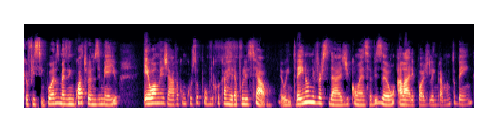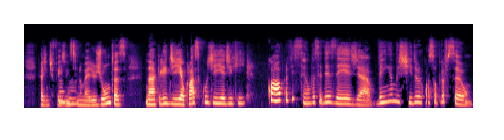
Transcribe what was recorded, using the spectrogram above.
que eu fiz cinco anos, mas em quatro anos e meio, eu almejava concurso público carreira policial. Eu entrei na universidade com essa visão. A Lari pode lembrar muito bem que a gente fez uhum. o ensino médio juntas naquele dia, o clássico dia de que qual profissão você deseja? Venha vestido com a sua profissão.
